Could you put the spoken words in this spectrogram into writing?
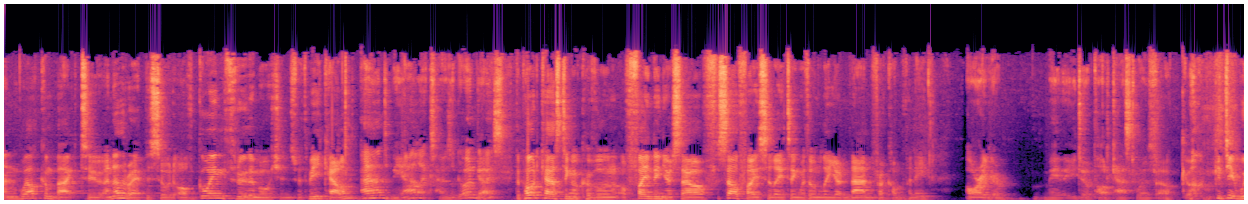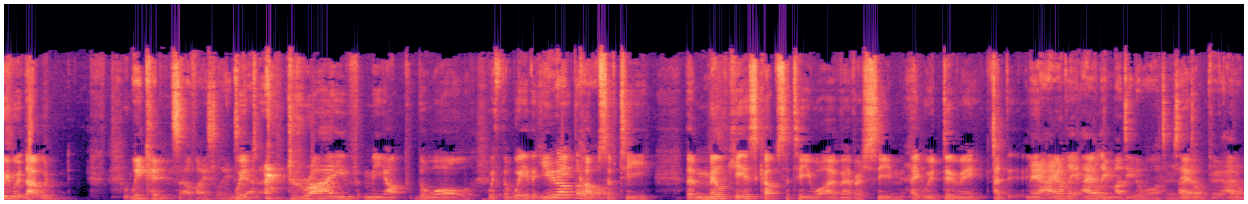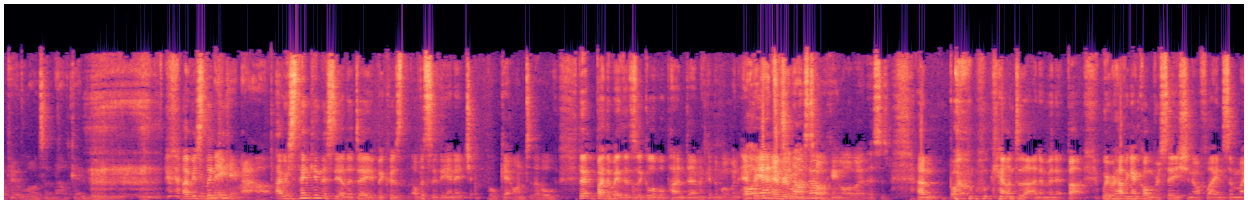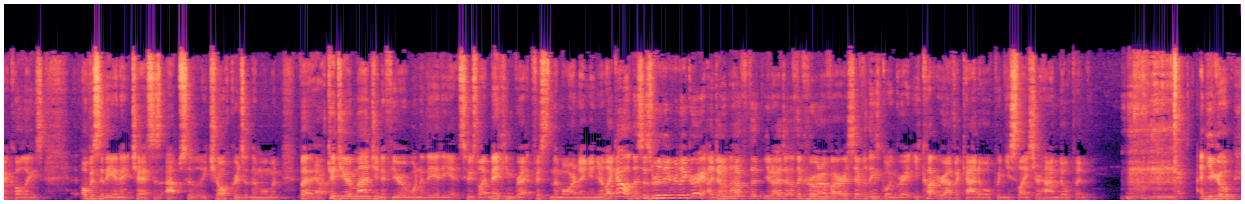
and welcome back to another episode of Going Through the Motions with me, Callum, And me, Alex. How's it going, guys? the podcasting equivalent of finding yourself self isolating with only your nan for company. Or your mate that you do a podcast with. Oh god, could you? We would that would We couldn't self isolate would drive me up the wall with the way that you, You make cups wall. of tea. The milkiest cups of tea what I've ever seen. It would do me. I'd- Yeah, I only I only muddy the waters. I don't put I don't put loads of milk in. I was thinking. making that up. I was thinking this the other day because obviously the NHS. We'll get onto the whole. The, by the way, there's a global pandemic at the moment. Oh, yeah, everyone's talking all about this. Um, but we'll get onto that in a minute. But we were having a conversation offline. Some of my colleagues. Obviously, the NHS is absolutely chockers at the moment. But Yeah. could you imagine if you're one of the idiots who's like making breakfast in the morning and you're like, "Oh, this is really, really great. I don't have the, you know, I don't have the coronavirus. Everything's going great." You cut your avocado open, you slice your hand open, and you go,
